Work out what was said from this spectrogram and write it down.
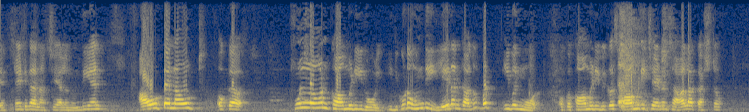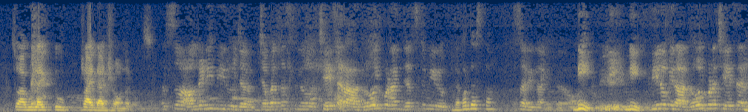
డెఫినెట్గా నాకు చేయాలని ఉంది. అండ్ అవుట్ అండ్ అవుట్ ఒక ఫుల్ ఆన్ కామెడీ రోల్ ఇది కూడా ఉంది లేదని కాదు బట్ ఈవెన్ మోర్ ఒక కామెడీ బికాస్ కామెడీ చేయడం చాలా కష్టం. So I would like to try that genre so already మీరు జబర్దస్త్లో చేశారు. ఆ రోల్ కూడా జస్ట్ మీరు జబర్దస్తా? Sorry like D D. దీలో మీరు ఆ రోల్ కూడా చేశారు.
